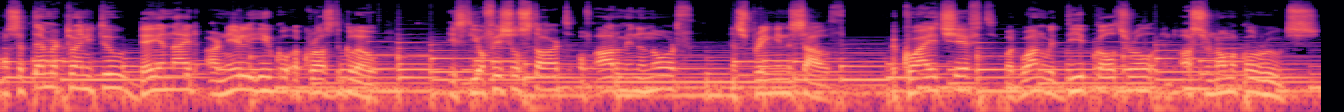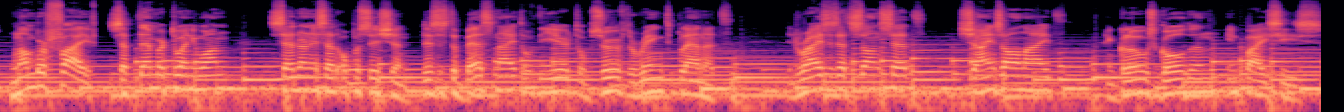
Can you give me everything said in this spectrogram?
On September 22, day and night are nearly equal across the globe. It's the official start of autumn in the north and spring in the south. A quiet shift, but one with deep cultural and astronomical roots. Number 5. September 21, Saturn is at opposition. This is the best night of the year to observe the ringed planet. It rises at sunset, shines all night, and glows golden in Pisces.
